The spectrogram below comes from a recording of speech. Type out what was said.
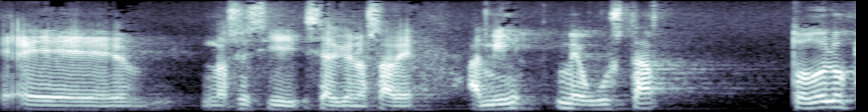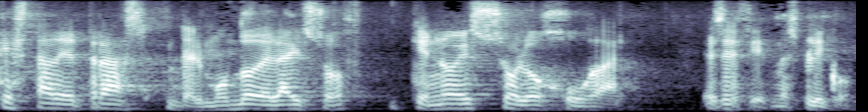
eh, no sé si, si alguien lo sabe, a mí me gusta todo lo que está detrás del mundo del Airsoft, que no es solo jugar. Es decir, me explico.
